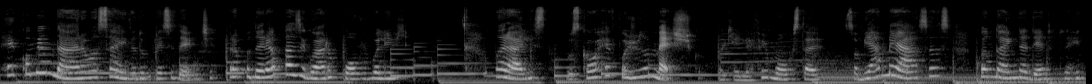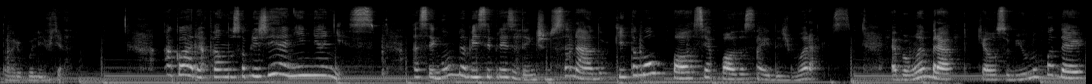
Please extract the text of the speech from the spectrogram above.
recomendaram a saída do presidente para poder apaziguar o povo boliviano. Morales buscou refúgio no México, porque ele afirmou estar sob ameaças quando ainda dentro do território boliviano. Agora falando sobre Giannini Anis a segunda vice-presidente do Senado, que tomou posse após a saída de Morales. É bom lembrar que ela subiu no poder,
